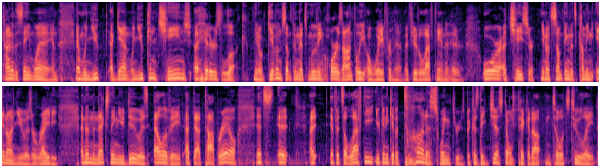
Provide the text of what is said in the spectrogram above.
kind of the same way, and and when you again when you can change a hitter's look, you know give him something that's moving horizontally away from him if you're the left-handed hitter or a chaser. You know, it's something that's coming in on you as a righty. And then the next thing you do is elevate at that top rail. It's it, I, if it's a lefty, you're going to get a ton of swing throughs because they just don't pick it up until it's too late.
